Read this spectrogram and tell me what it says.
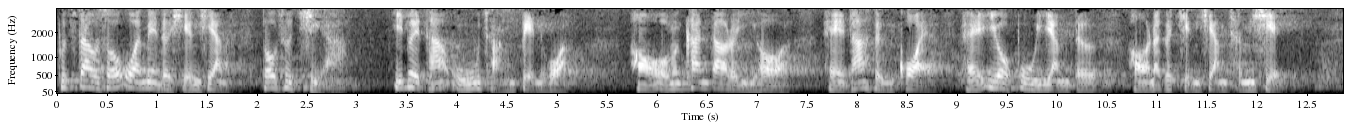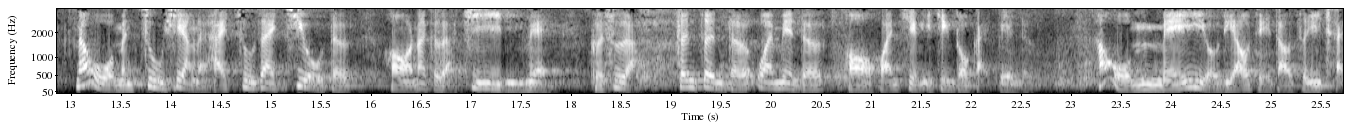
不知道说外面的形象啊都是假，因为它无常变化。哦，我们看到了以后啊，哎，它很快啊，哎，又不一样的哦那个景象呈现。那我们住相呢，还住在旧的哦那个记忆里面。可是啊，真正的外面的哦环境已经都改变了。啊，我们没有了解到这一层，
